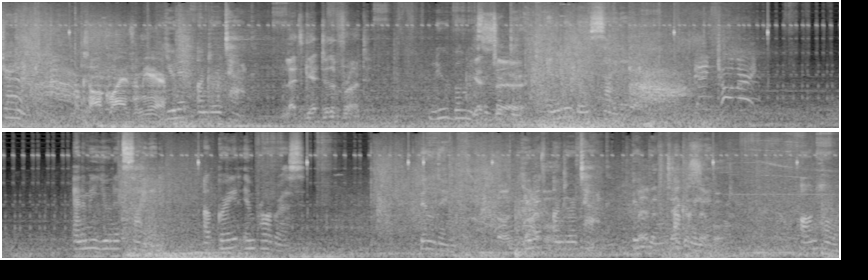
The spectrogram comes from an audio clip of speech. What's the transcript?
Training. Looks all quiet from here. Unit under attack. Let's get to the front. New bonus Yes, sir. objective. Enemy base sighted. Incoming! Enemy unit sighted. Upgrade in progress. Building. Unit under attack. Building tank upgraded. assembled. On hold.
